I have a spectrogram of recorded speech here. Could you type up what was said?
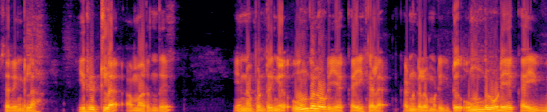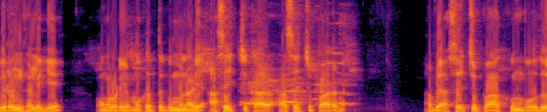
சரிங்களா? இருட்டில் அமர்ந்து என்ன பண்ணுறீங்க உங்களுடைய கைகளை கண்களை முடிக்கிட்டு உங்களுடைய கை விரல்களையே உங்களுடைய முகத்துக்கு முன்னாடி அசைச்சு கா அசைச்சு பாருங்கள் அப்படி அசைச்சு பார்க்கும்போது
